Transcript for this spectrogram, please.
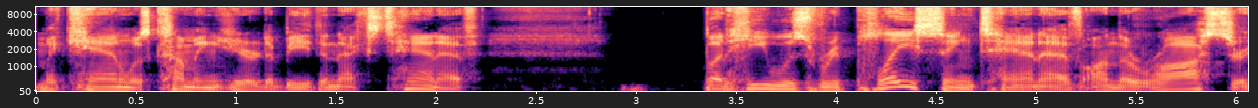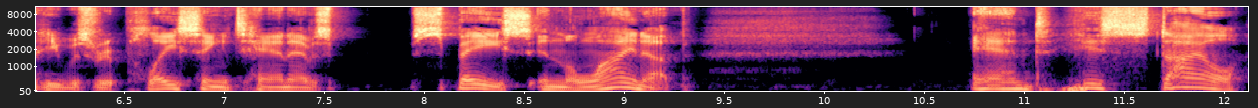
McCann was coming here to be the next Tanev. But he was replacing Tanev on the roster. He was replacing Tanev's space in the lineup. And his style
